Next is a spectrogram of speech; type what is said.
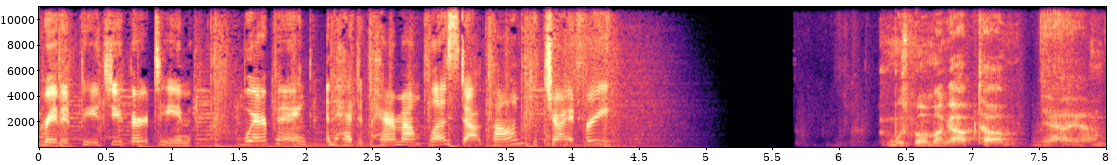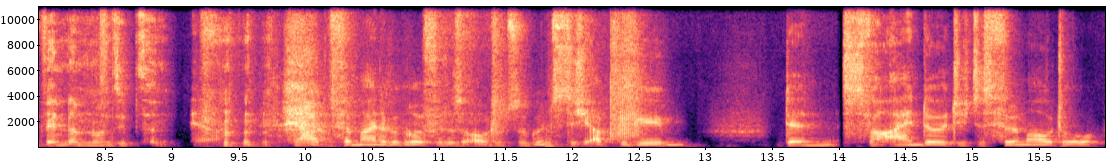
Rated PG 13. Wear pink and head to ParamountPlus.com to try it free. Muss man mal gehabt haben. ja, ja. Und wenn dann nur ein 17. Ja. Er hat für meine Begriffe das Auto zu günstig abgegeben, denn es war eindeutig das Filmauto.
